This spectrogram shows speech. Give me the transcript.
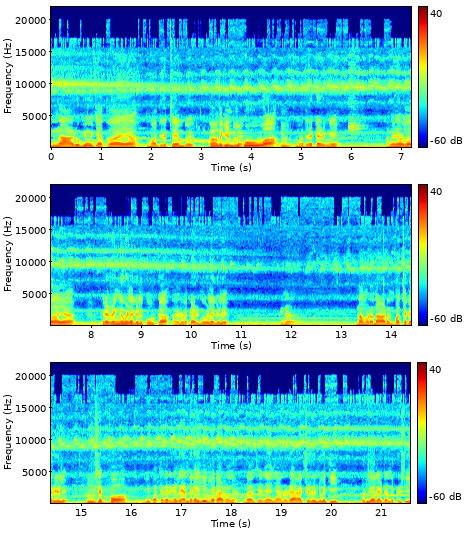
ഇന്ന് ആരും ഉപയോഗിക്കാത്തതായ മധുരച്ചേമ്പ് അതൊക്കെ ഉണ്ടല്ലേ? കൂവ. മധുരക്കിഴങ്ങ് അങ്ങനെയുള്ളതായ കിഴങ്ങ് വിളകൾ കൂർക്ക അങ്ങനെയുള്ള കിഴങ്ങ് വിളകൾ പിന്നെ നമ്മുടെ നാടൻ പച്ചക്കറികൾ പക്ഷെ ഇപ്പോൾ ഈ പച്ചക്കറികൾ എന്റെ കയ്യിലില്ല. കാരണം എന്താണെന്ന് വെച്ച് കഴിഞ്ഞാൽ ഞാനൊരു ആക്സിഡന്റ് പറ്റി. കുറച്ച് കാലമായിട്ട് എന്റെ കൃഷി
